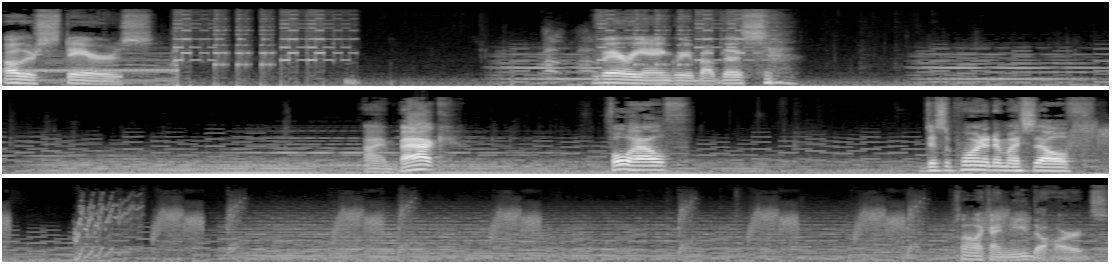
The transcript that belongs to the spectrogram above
Oh, there's stairs. Very angry about this. I'm back. Full health. Disappointed in myself. It's not like I need the hearts.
